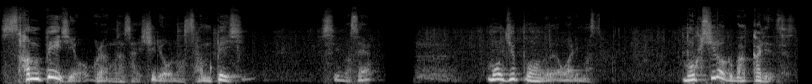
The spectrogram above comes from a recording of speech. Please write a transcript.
3ページをご覧ください。資料の3ページ。すいません。もう10分ほどで終わります。黙示録ばっかりです。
